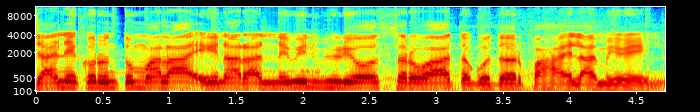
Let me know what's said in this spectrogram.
जेणेकरून तुम्हाला येणारा नवीन व्हिडिओ सर्वात अगोदर पाहायला मिळेल.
